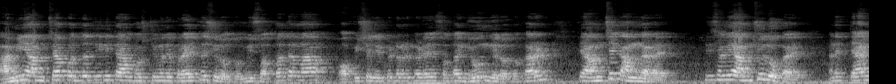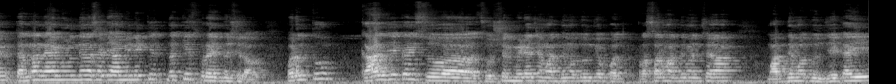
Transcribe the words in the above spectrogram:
आम्ही आमच्या पद्धतीने त्या गोष्टीमध्ये प्रयत्नशील होतो. मी स्वतः त्यांना ऑफिशियल लिपिटरकडे स्वतः घेऊन गेलो होतो. कारण ते आमचे कामगार आहेत. ती सगळी आमची लोक आहेत. आणि त्या त्यांना न्याय मिळवून देण्यासाठी आम्ही नक्कीच नक्कीच प्रयत्नशील आहोत. परंतु काल जे काही सो, सोशल मीडियाच्या माध्यमातून किंवा प्रसार माध्यमांच्या माध्यमातून जे काही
